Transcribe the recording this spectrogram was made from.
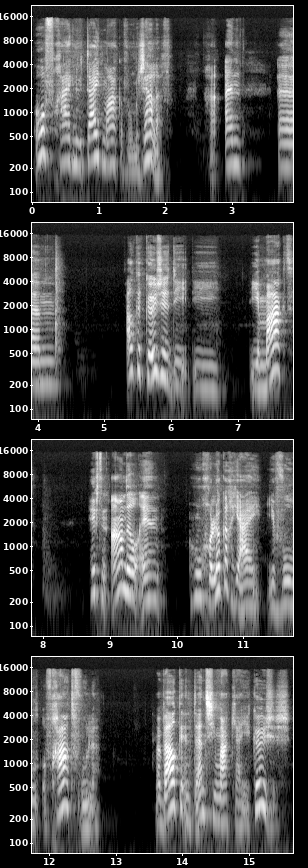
Of ga ik nu tijd maken voor mezelf? En um, elke keuze die, die, die je maakt, heeft een aandeel in hoe gelukkig jij je voelt of gaat voelen. Maar welke intentie maak jij je keuzes?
